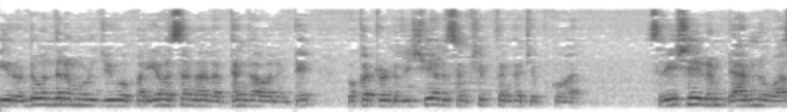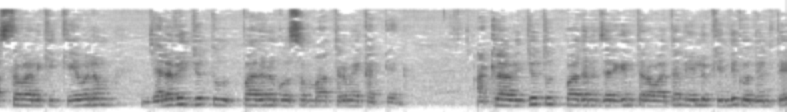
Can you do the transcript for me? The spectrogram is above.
ఈ రెండు వందల మూడు జీవో పర్యవసానాలు అర్థం కావాలంటే ఒకటి రెండు విషయాలు సంక్షిప్తంగా చెప్పుకోవాలి. శ్రీశైలం డ్యాం ను వాస్తవానికి కేవలం జల విద్యుత్ ఉత్పాదన కోసం మాత్రమే కట్టారు. అట్లా విద్యుత్ ఉత్పాదన జరిగిన తర్వాత నీళ్ళు కిందికి వదిలితే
